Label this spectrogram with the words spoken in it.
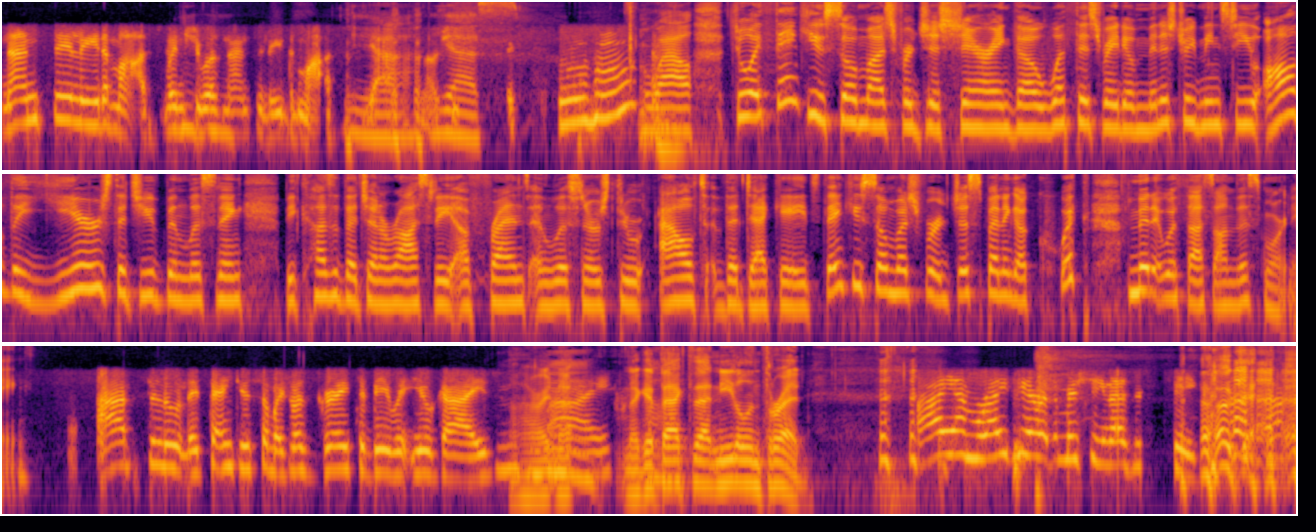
Nancy Leigh DeMoss when she was mm-hmm. Nancy Leigh DeMoss. Yeah, yeah. yes. Mm-hmm. Wow. Joy, thank you so much for just sharing, though, what this radio ministry means to you, all the years that you've been listening because of the generosity of friends and listeners throughout the decades. Thank you so much for just spending a quick minute with us on this morning. Absolutely. Thank you so much. It was great to be with you guys. All right. Now, now, get back to that needle and thread. I am right here at the machine as we speak. okay.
